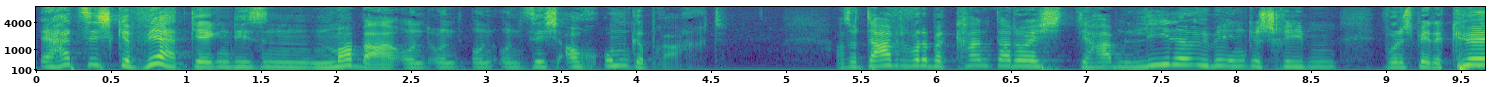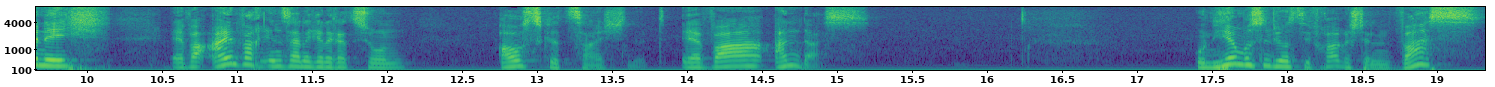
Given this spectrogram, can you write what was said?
er hat sich gewehrt gegen diesen Mobber und, und, und, und sich auch umgebracht. Also David wurde bekannt dadurch, die haben Lieder über ihn geschrieben, wurde später König. Er war einfach in seiner Generation ausgezeichnet. Er war anders. Und hier müssen wir uns die Frage stellen, was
